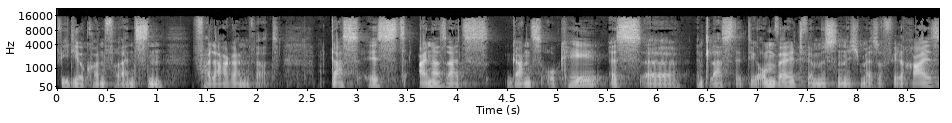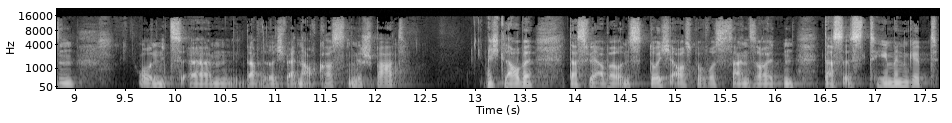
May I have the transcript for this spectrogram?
Videokonferenzen verlagern wird. Das ist einerseits ganz okay. Es äh, entlastet die Umwelt. Wir müssen nicht mehr so viel reisen und ähm, dadurch werden auch Kosten gespart. Ich glaube, dass wir aber uns durchaus bewusst sein sollten, dass es Themen gibt,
